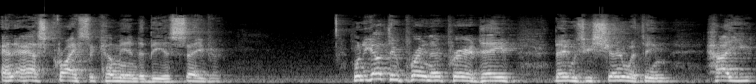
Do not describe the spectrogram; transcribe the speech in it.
and asked Christ to come in to be his Savior. When he got through praying that prayer, Dave, Dave was just sharing with him how you,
